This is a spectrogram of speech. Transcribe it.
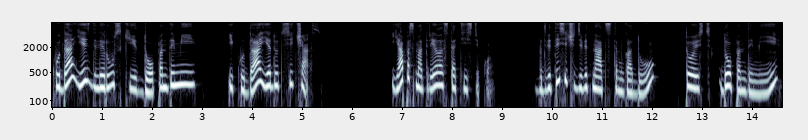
Куда ездили русские до пандемии и куда едут сейчас? Я посмотрела статистику. В 2019 году, то есть до пандемии,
